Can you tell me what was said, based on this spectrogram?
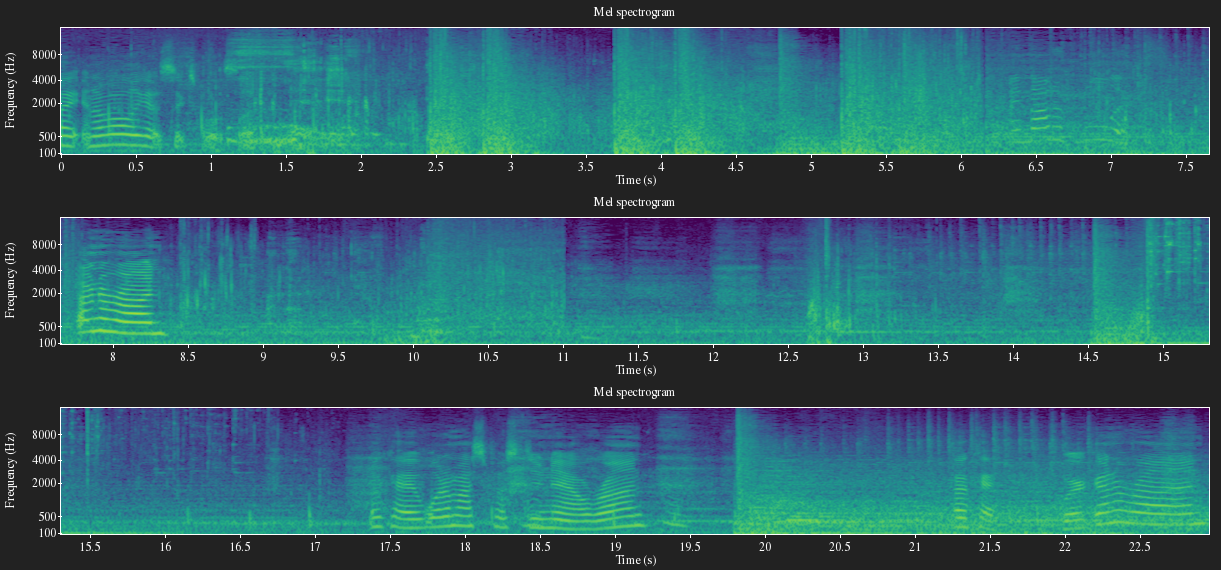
Fight, and I've only got six bullets left. I'm out of bullets. Time to run. Okay, what am I supposed to do now? Run? Okay, we're gonna run.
